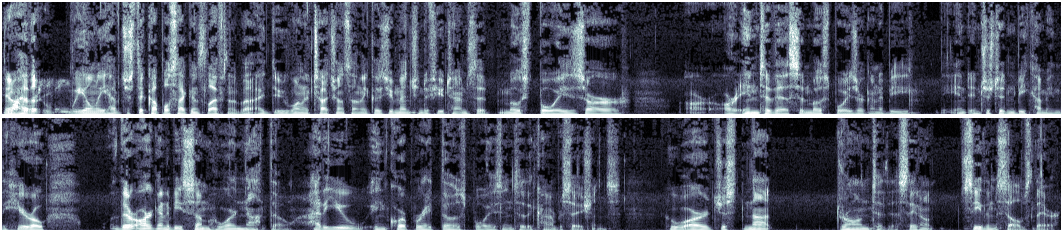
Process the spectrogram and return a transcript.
You know, Heather, we only have just a couple seconds left, but I do want to touch on something because you mentioned a few times that most boys are are, are into this, and most boys are going to be in, interested in becoming the hero. There are going to be some who are not, though. How do you incorporate those boys into the conversations who are just not drawn to this? They don't see themselves there.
